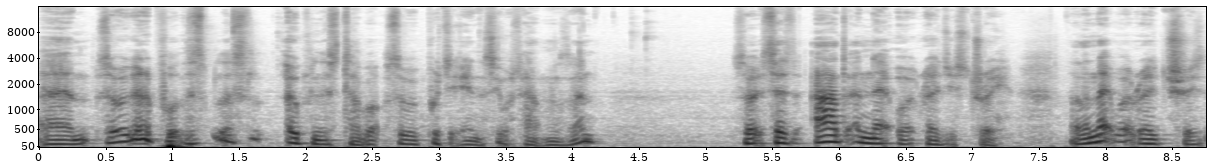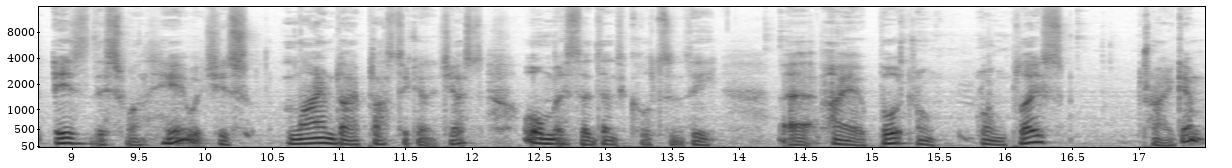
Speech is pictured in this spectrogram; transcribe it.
Um, so we're going to put this, let's open this tab up so we put it in and see what happens then. So it says add a network registry. Now the network registry is this one here, which is lime dye plastic and a chest, almost identical to the uh, IO port, wrong, wrong place. Try again.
